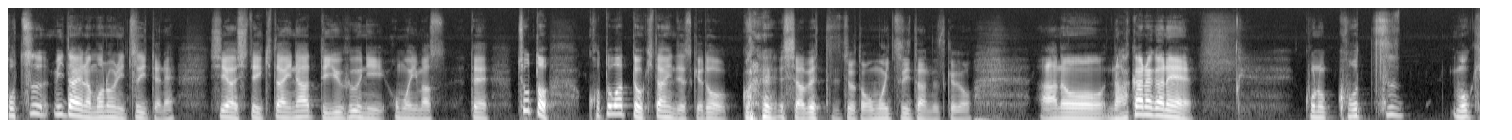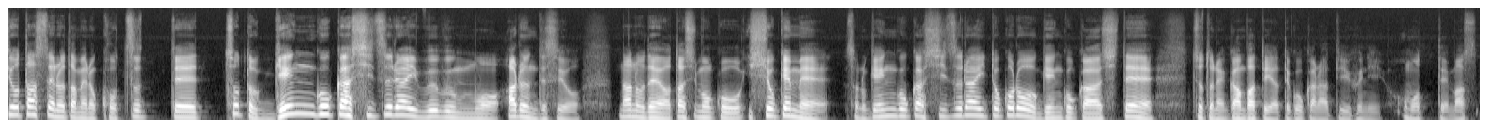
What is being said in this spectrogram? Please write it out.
コツみたいなものについてねシェアしていきたいなっていうふうに思います。でちょっと断っておきたいんですけど これ喋ってちょっと思いついたんですけどあのなかなかねこのコツ目標達成のためのコツってちょっと言語化しづらい部分もあるんですよ。なので私もこう一生懸命その言語化しづらいところを言語化してちょっとね頑張ってやっていこうかなというふうに思ってます。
